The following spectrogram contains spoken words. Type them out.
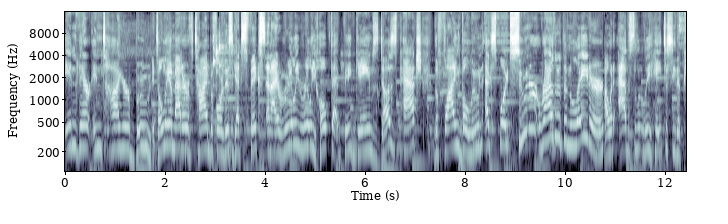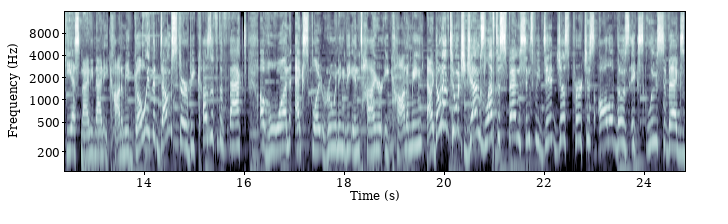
in their entire booth. It's only a matter of time before this gets fixed, and I really, really hope that Big Games does patch the flying balloon exploit sooner rather than later. I would absolutely hate to see the PS99 economy go in the dumpster because of the fact of one exploit ruining the entire economy. Now, I don't have too much gems left to spend since we did just purchase all of those exclusive eggs,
